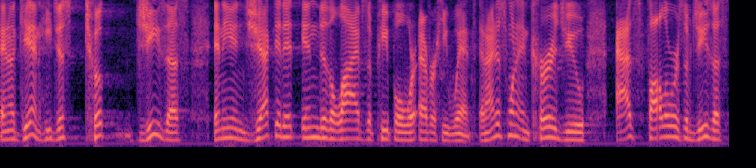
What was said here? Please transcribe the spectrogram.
And again, he just took Jesus and he injected it into the lives of people wherever he went. And I just want to encourage you, as followers of Jesus,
